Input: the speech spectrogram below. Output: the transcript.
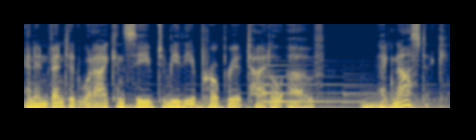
and invented what I conceived to be the appropriate title of agnostic.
